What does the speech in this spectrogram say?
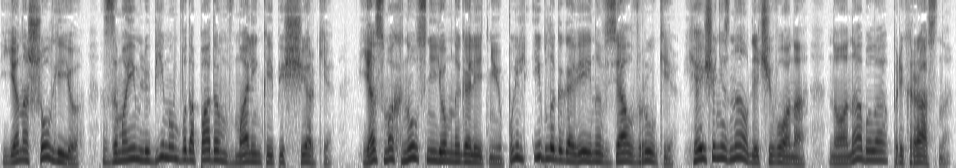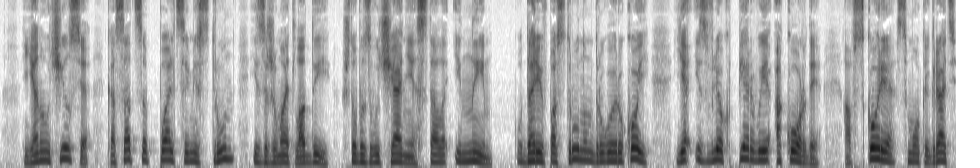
«Я нашел ее за моим любимым водопадом в маленькой пещерке. Я смахнул с нее многолетнюю пыль и благоговейно взял в руки. Я еще не знал, для чего она, но она была прекрасна. Я научился касаться пальцами струн и зажимать лады, чтобы звучание стало иным. Ударив по струнам другой рукой, я извлек первые аккорды, а вскоре смог играть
